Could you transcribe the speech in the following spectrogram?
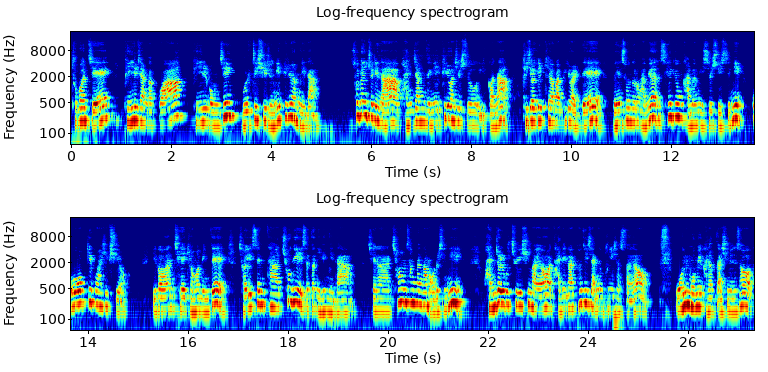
두 번째, 비닐 장갑과 비닐봉지, 물티슈 등이 필요합니다. 소변줄이나 관장 등이 필요하실 수 있거나 기저귀 케어가 필요할 때 맨손으로 하면 세균 감염이 있을 수 있으니 꼭 끼고 하십시오. 이건 제 경험인데 저희 센터 초기에 있었던 일입니다. 제가 처음 상담감 어르신이 관절 구축이 심하여 다리가 펴지지 않는 분이셨어요. 온 몸이 가렵다 하시면서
